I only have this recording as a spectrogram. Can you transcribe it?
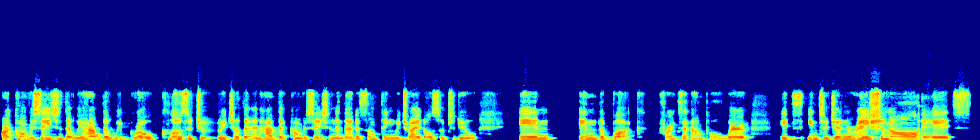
our conversations that we have that we grow closer to each other and have that conversation. And that is something we tried also to do in in the book for example where it's intergenerational it's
